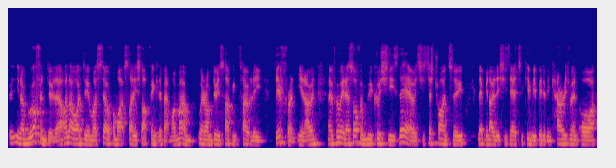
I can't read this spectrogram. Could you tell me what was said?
you know, we often do that. I know I do myself. I might suddenly start thinking about my mum when I'm doing something totally different, you know. And, and for me, that's often because she's there and she's just trying to let me know that she's there to give me a bit of encouragement or,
